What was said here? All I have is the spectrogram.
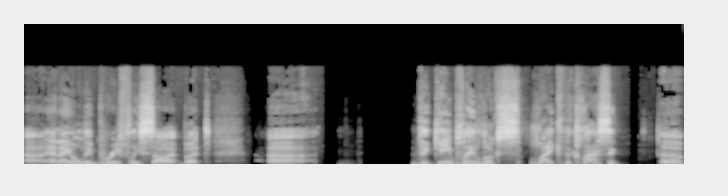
uh, and I only briefly saw it, but uh, the gameplay looks like the classic uh,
